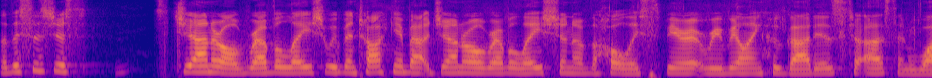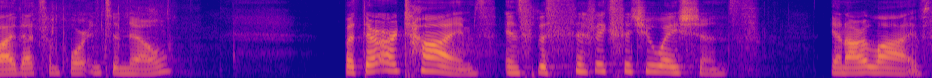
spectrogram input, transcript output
Now, this is just general revelation. We've been talking about general revelation of the Holy Spirit, revealing who God is to us and why that's important to know. But there are times in specific situations in our lives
